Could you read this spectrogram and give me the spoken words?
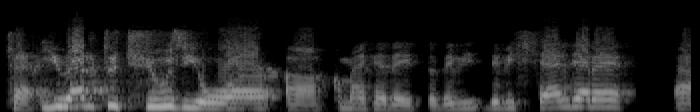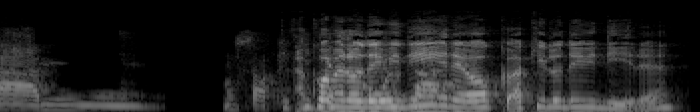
Cioè, you have to choose your, uh, com'è che hai detto, devi, devi scegliere, um, non so, chi, chi Come lo devi dire o a chi lo devi dire?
